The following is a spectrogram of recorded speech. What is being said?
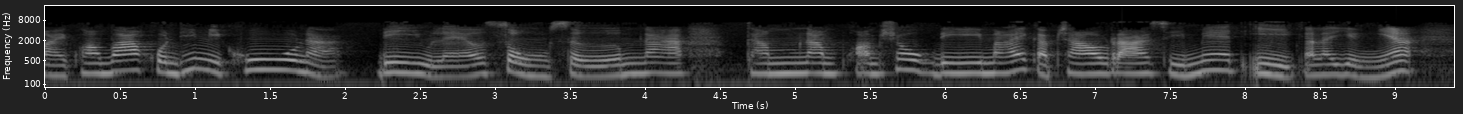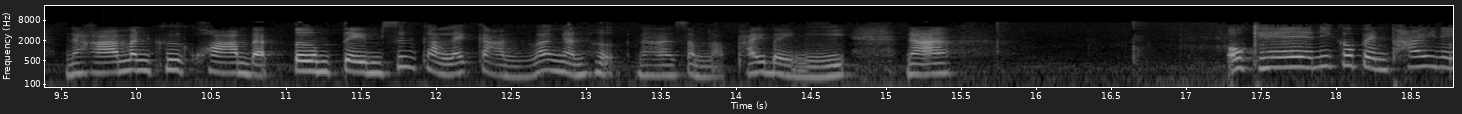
หมายความว่าคนที่มีคู่น่ะดีอยู่แล้วส่งเสริมนะคะทำนำความโชคดีมาให้กับชาวราศีเมษอีกอะไรอย่างเงี้ย นะคะ มันคือความแบบเติมเต็มซึ่งกันและกันว่างั้นเหอะนะคะสำหรับไพ่ใบนี้นะโอเค นี่ก็เป็นไพ่ใน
